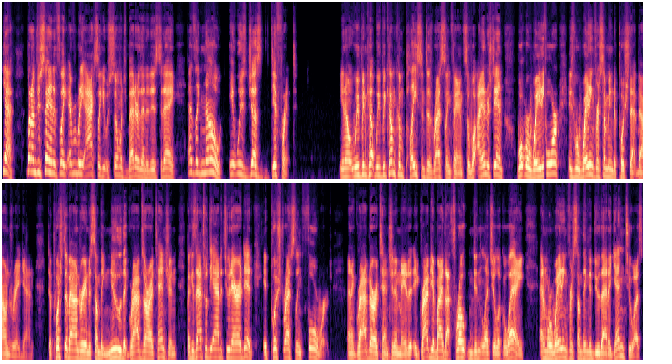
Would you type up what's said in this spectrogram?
Yeah, but I'm just saying it's like everybody acts like it was so much better than it is today. And it's like no, it was just different. You know, we've been we've become complacent as wrestling fans. So what I understand what we're waiting for is we're waiting for something to push that boundary again, to push the boundary into something new that grabs our attention because that's what the Attitude Era did. It pushed wrestling forward and it grabbed our attention and made it it grabbed you by the throat and didn't let you look away and we're waiting for something to do that again to us.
